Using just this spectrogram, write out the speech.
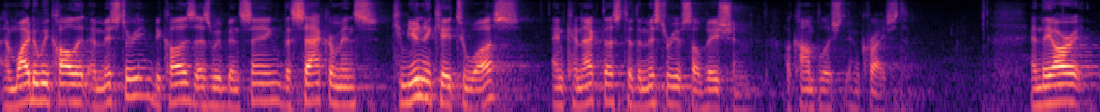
And why do we call it a mystery? Because, as we've been saying, the sacraments communicate to us and connect us to the mystery of salvation accomplished in Christ. And they are,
